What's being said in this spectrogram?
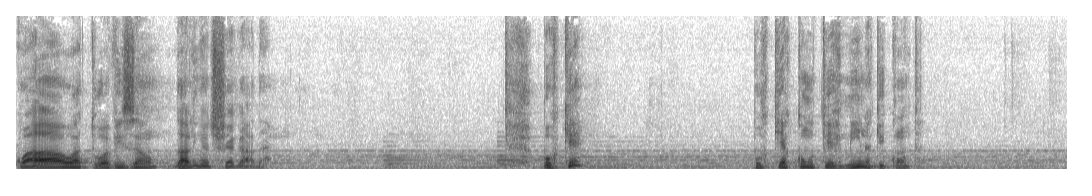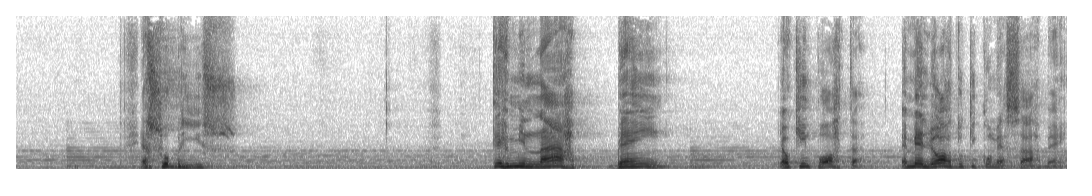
Qual a tua visão da linha de chegada? Por quê? Porque é como termina que conta. É sobre isso. Terminar bem é o que importa. É melhor do que começar bem.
